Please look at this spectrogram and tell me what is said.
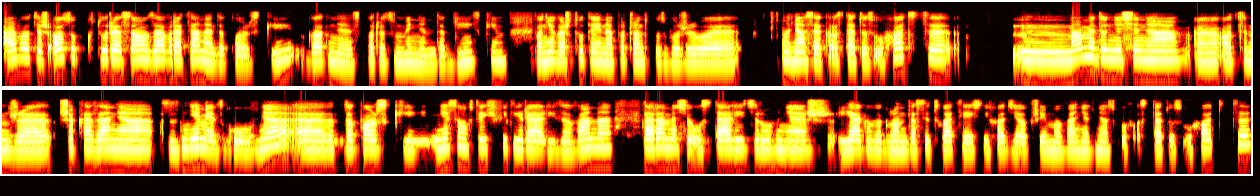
albo też osób, które są zawracane do Polski zgodnie z porozumieniem dublińskim, ponieważ tutaj na początku złożyły wniosek o status uchodźcy, mamy doniesienia e, o tym, że przekazania z Niemiec głównie e, do Polski nie są w tej chwili realizowane. Staramy się ustalić również, jak wygląda sytuacja, jeśli chodzi o przyjmowanie wniosków o status uchodźcy.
